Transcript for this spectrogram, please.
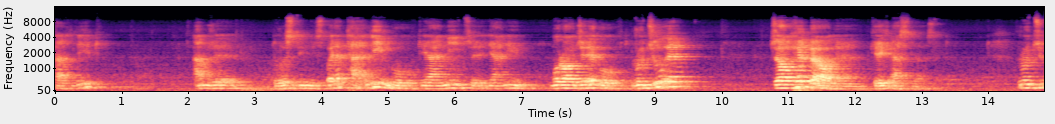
تقلید امر درستی نیست. باید تعلیم گفت یعنی یعنی مراجعه گفت. رجوع جاهل به عالم که یک اصل است. رجوع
